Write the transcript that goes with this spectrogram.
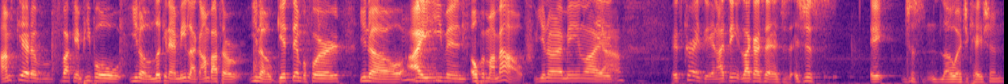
I'm scared of fucking people, you know, looking at me like I'm about to, you know, get them before, you know, I even open my mouth. You know what I mean? Like, yeah. it's crazy. And I think, like I said, it's just, it's just, it just low education.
